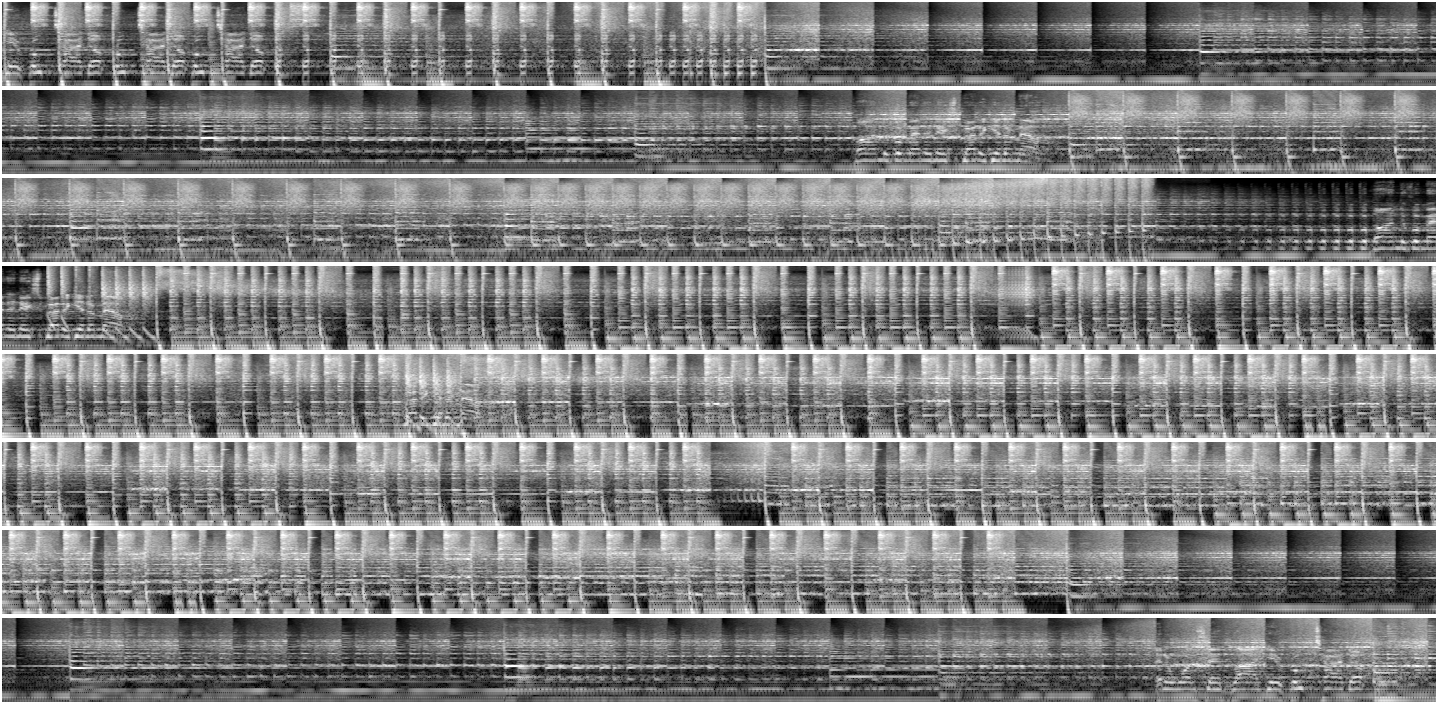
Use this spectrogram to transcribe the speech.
Get root tied up, root tied to get him out. Vulnerable man and they gotta get him out. Anyone said lie, get root tied up.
